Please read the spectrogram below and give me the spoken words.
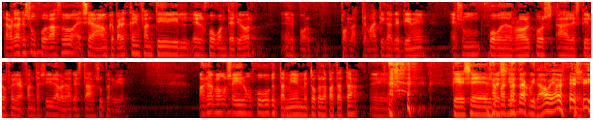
La verdad que es un juegazo, o sea, aunque parezca infantil el juego anterior, eh, por, por la temática que tiene, es un juego de rol pues al estilo Final Fantasy y la verdad que está súper bien. Ahora vamos a ir a un juego que también me toca la patata, eh, que es el La patata, cuidado, ya a ver si...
